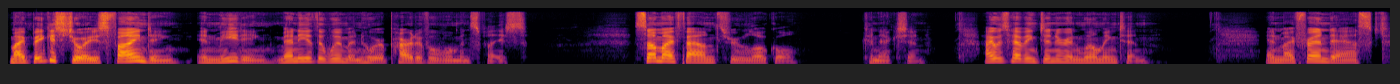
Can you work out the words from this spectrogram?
My biggest joy is finding and meeting many of the women who are part of a woman's place. Some I found through local connection. I was having dinner in Wilmington and my friend asked,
